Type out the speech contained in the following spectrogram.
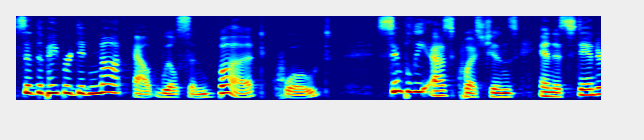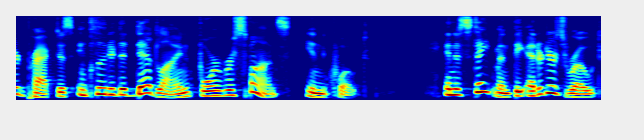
said the paper did not out Wilson, but, quote, simply asked questions and as standard practice included a deadline for a response, end quote. In a statement, the editors wrote,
